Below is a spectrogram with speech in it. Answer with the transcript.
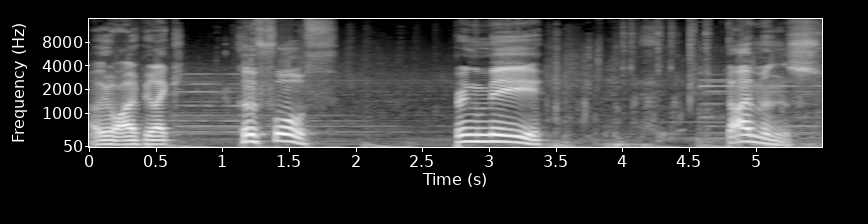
I'd be like, go forth! Bring me diamonds!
